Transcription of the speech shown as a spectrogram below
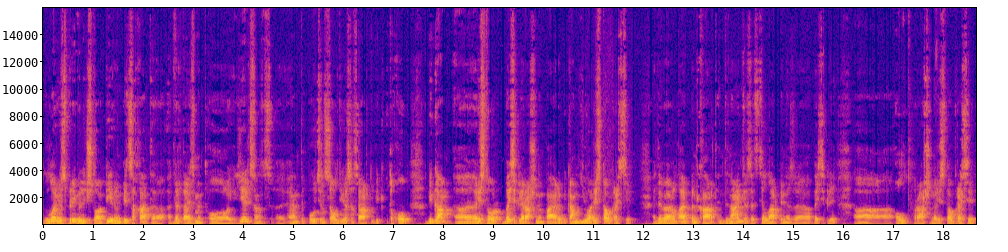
glorious privilege to appear in Pizza Hut uh, advertisement, or Yeltsin's uh, and Putin sold USSR to be, to hope become restore basically Russian Empire, become new aristocracy. And they were LARPing hard in the 90s and still LARPing as a basically uh, old Russian aristocracy.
